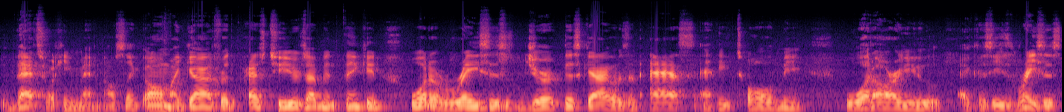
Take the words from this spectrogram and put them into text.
That's what he meant. I was like, oh my God, for the past two years, I've been thinking, what a racist jerk. This guy was an ass, and he told me, what are you? Because he's racist,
